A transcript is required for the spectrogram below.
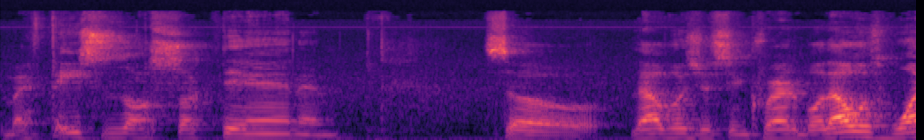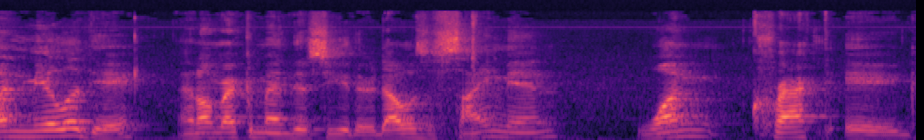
my face is all sucked in, and so that was just incredible. That was one meal a day. I don't recommend this either. That was a Simon, one cracked egg,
